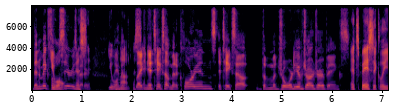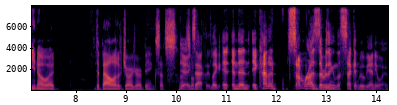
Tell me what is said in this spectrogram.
then it makes the whole series better. it. You will like, not miss like anything. it takes out midichlorians. It takes out the majority of Jar Jar Binks. It's basically you know a, the Ballad of Jar Jar Binks. That's, Yeah, that's what- exactly. Like, and, and then it kind of summarizes everything in the second movie anyway.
